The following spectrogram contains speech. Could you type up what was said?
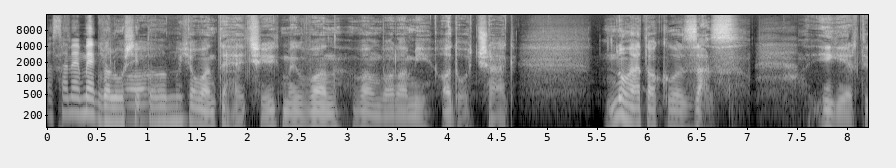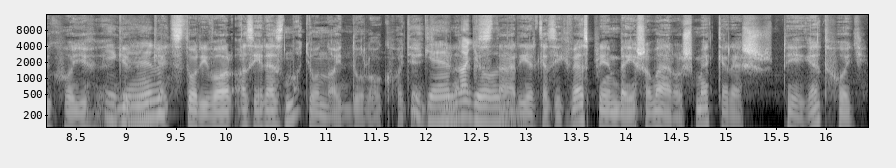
aztán meg megvalósítom. Ha, hogyha van tehetség, meg van, van valami adottság. No hát akkor zaz. Ígértük, hogy Igen. jövünk egy sztorival, azért ez nagyon nagy dolog, hogy egy Igen, nagyon. érkezik Veszprémbe, és a város megkeres téged, hogy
